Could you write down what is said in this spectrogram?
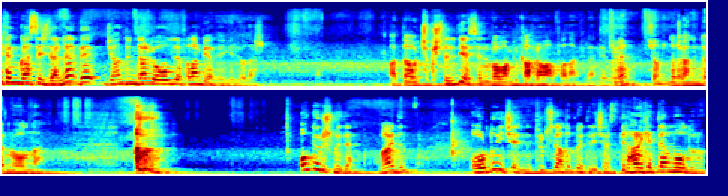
Bir takım gazetecilerle ve Can Dündar ve oğluyla falan bir araya geliyorlar. Hatta o çıkışta dedi ya senin baban bir kahraman falan filan diye. böyle. Kime? Can Dündar abi. Can Dündar'ın oğluna. O görüşmede Biden ordu içerisinde, Türk Silahlı Kuvvetleri içerisinde bir hareketlenme olduğunu,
